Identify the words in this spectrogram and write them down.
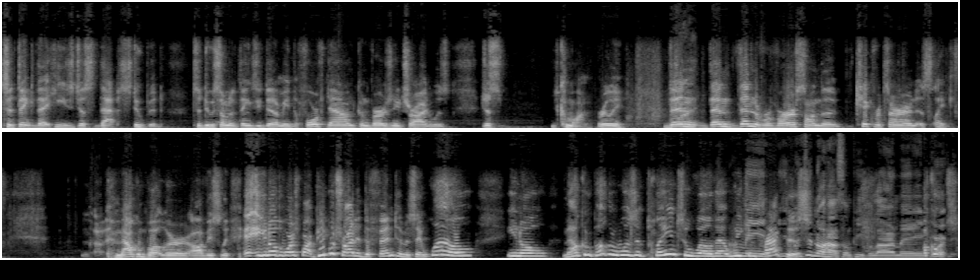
to think that he's just that stupid to do some of the things he did. I mean, the fourth down conversion he tried was just come on, really. Then Right. then then the reverse on the kick return. It's like Malcolm Butler, obviously. And, and you know the worst part? People try to defend him and say, "Well, you know, Malcolm Butler wasn't playing too well that I week mean, in practice." But you know how some people are, man. Of course.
